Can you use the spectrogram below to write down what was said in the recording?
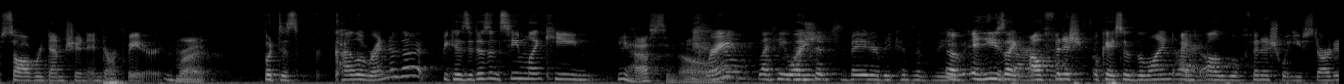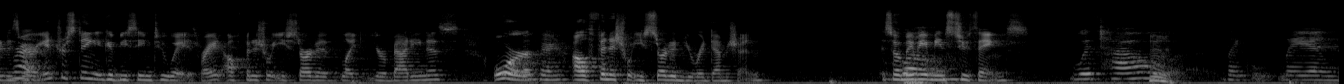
saw redemption in Darth Vader. right. But does Kylo Ren know that? Because it doesn't seem like he He has to know. right. Like he Like- worships Vader because of the. Of- and he's the like, I'll finish. Okay, so the line, Right. I, I will finish what you started, is Right. very interesting. It could be seen two ways, right? I'll finish what you started, like your battiness, or Okay. I'll finish what you started, your redemption. So maybe it means two things. With how Hmm. like Leia and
